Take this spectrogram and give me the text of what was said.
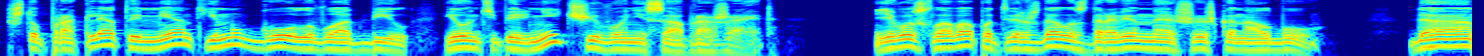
что проклятый мент ему голову отбил, и он теперь ничего не соображает. Его слова подтверждала здоровенная шишка на лбу. «Да,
